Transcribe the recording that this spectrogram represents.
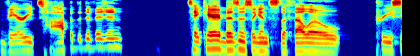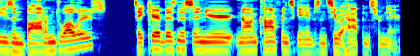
very top of the division. Take care of business against the fellow preseason bottom dwellers. Take care of business in your non-conference games and see what happens from there.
